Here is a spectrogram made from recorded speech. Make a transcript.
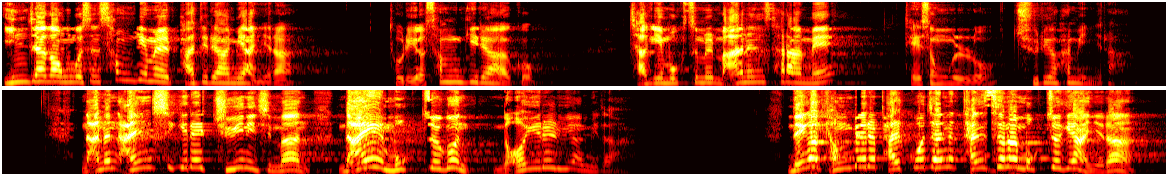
인자가 온 것은 섬김을 받으려 함이 아니라 도리어 섬기려 하고 자기 목숨을 많은 사람의 대성물로 주려 함이니라. 나는 안식일의 주인이지만 나의 목적은 너희를 위함이다. 내가 경배를 받고자 하는 단순한 목적이 아니라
